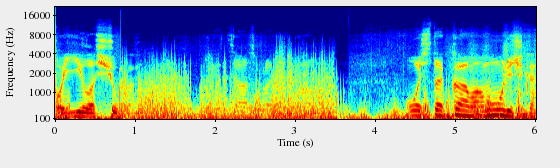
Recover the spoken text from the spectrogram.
Поїла щука. Ця спрацювала. Ось така мамулечка.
